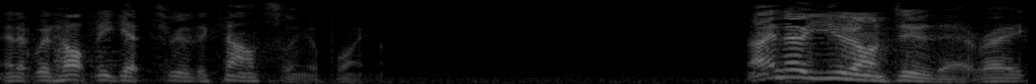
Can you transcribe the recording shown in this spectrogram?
And it would help me get through the counseling appointment. I know you don't do that, right?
